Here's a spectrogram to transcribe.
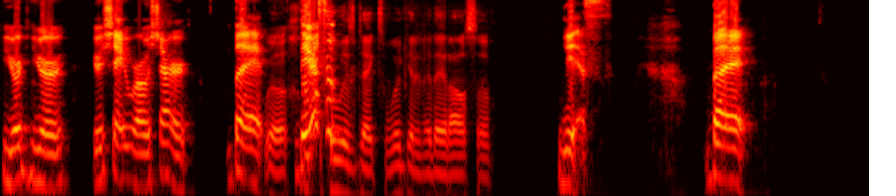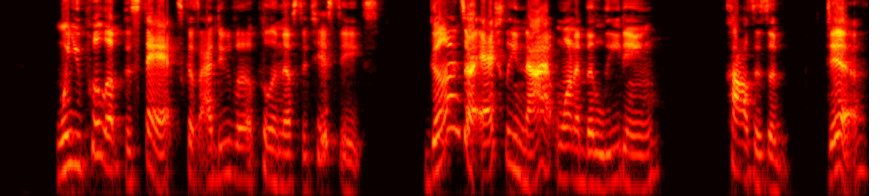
your your your Shea Rose shirt, but well, who, there's some, who is Dex? We'll get into that also. Yes, but when you pull up the stats, because I do love pulling up statistics, guns are actually not one of the leading causes of death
